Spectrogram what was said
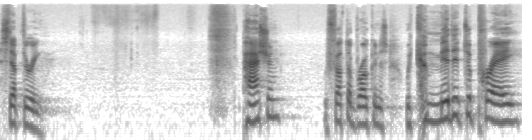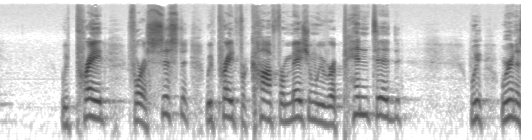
Step three passion. We felt the brokenness. We committed to pray. We prayed for assistance. We prayed for confirmation. We repented. We, we're in a,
